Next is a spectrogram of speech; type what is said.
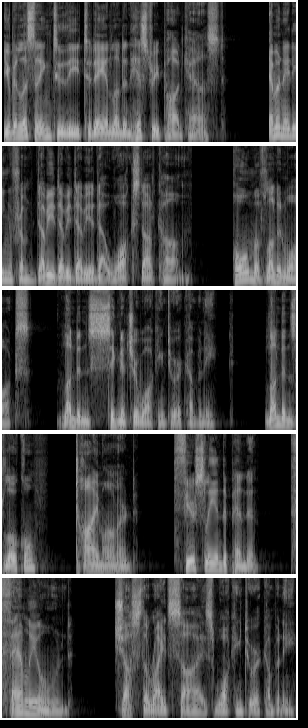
You've been listening to the Today in London History podcast, emanating from www.walks.com, home of London Walks, London's signature walking tour company, London's local, time honored, fiercely independent, family owned, just the right size walking tour company.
